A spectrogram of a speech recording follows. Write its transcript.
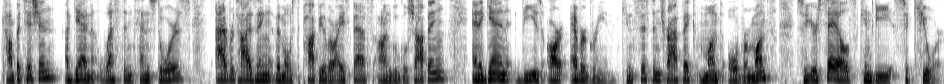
Competition, again, less than 10 stores, advertising the most popular ice baths on Google Shopping. And again, these are evergreen, consistent traffic month over month, so your sales can be secure.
